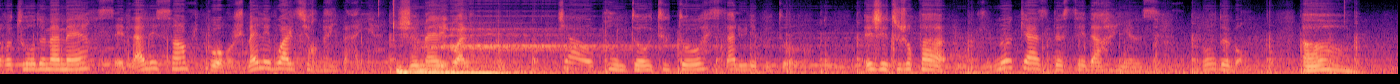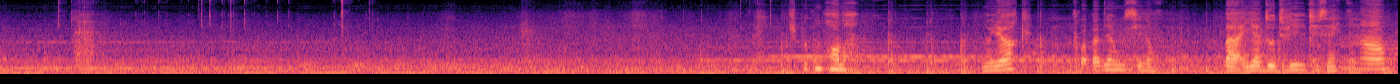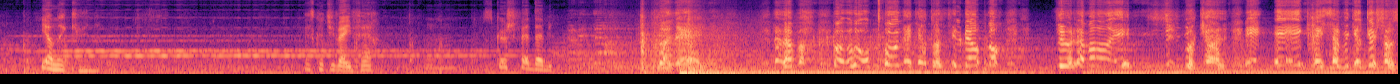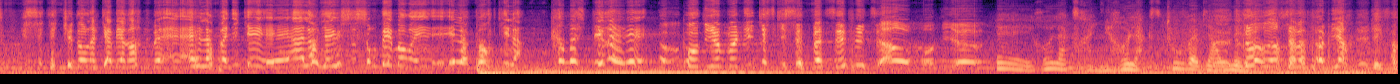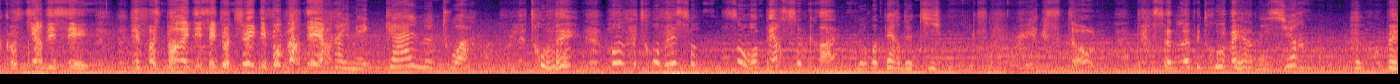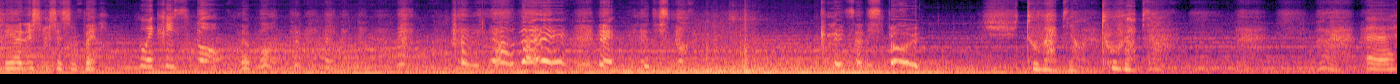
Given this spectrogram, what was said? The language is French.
le retour de ma mère, c'est l'aller simple pour je mets les voiles sur bye bye. Je mets les voiles. Ciao, pronto, tutto, salut les potos. Et j'ai toujours pas... Je me casse de Cedar Hills. Pour de bon. Oh. Je peux comprendre. New York? Je vois pas bien où sinon. Bah, il y a d'autres villes, tu sais. Non, il y en a qu'une. Qu'est-ce que tu vas y faire Ce que je fais d'habitude. Venez Là-bas, on, on était en train de filmer un plan de la main et du bocal. Et, et Chris a vu quelque chose. C'était que dans la caméra. Mais elle a paniqué. Et alors il y a eu ce son dément et, et la porte qui l'a comme aspiré. Oh mon dieu, Bonnie, qu'est-ce qui s'est passé, putain Oh mon dieu Hé, relax, Raimi, relax. Tout va bien, on est. Non, non, ça va pas bien Il faut qu'on se tire d'ici Il faut se barrer d'ici tout de suite, il faut partir mais calme-toi. On l'a trouvé On a trouvé son, son repère secret Le repère de qui? Rick Stone Personne l'avait trouvé hein. On est sûr? Mon père est allé chercher son père. Où est Chris? Non, la porte... Elle est avalée et elle a disparu. Chris a disparu. Chut, tout va bien, tout va bien. Euh...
